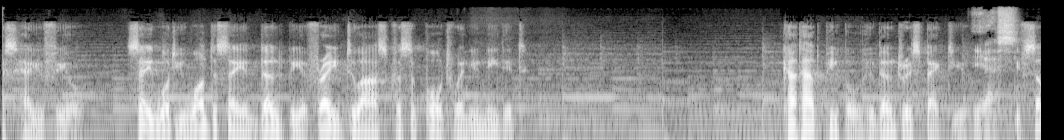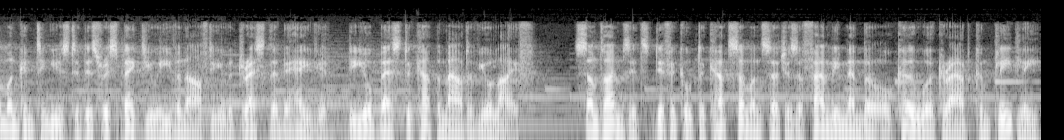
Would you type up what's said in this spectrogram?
That's how you feel. Say what you want to say and don't be afraid to ask for support when you need it. Cut out people who don't respect you. Yes. If someone continues to disrespect you even after you've addressed their behavior, do your best to cut them out of your life. Sometimes it's difficult to cut someone such as a family member or co-worker out completely,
